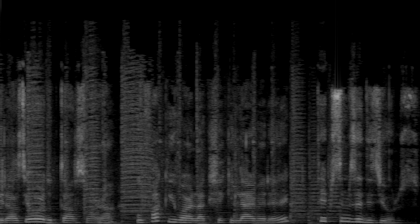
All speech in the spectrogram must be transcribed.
Biraz yoğurduktan sonra ufak yuvarlak şekiller vererek tepsimize diziyoruz.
